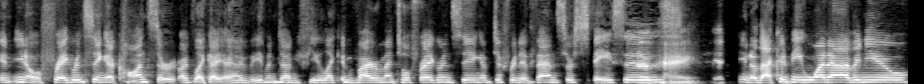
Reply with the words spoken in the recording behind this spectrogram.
in, you know fragrancing a concert. I've like I, have even mm-hmm. done a few like environmental fragrancing of different events or spaces. Okay. You know that could be one avenue.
